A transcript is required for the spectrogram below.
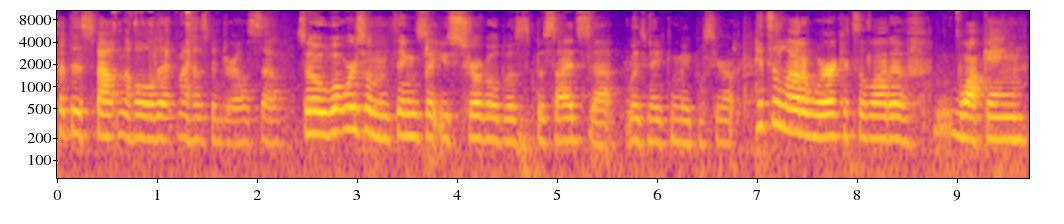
put the spout in the hole that my husband drills. So So, what were some things that you struggled with besides that with making maple syrup? it's a lot of work. It's a lot of walking,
